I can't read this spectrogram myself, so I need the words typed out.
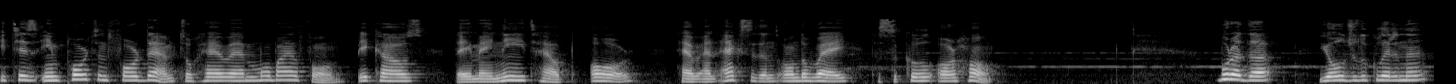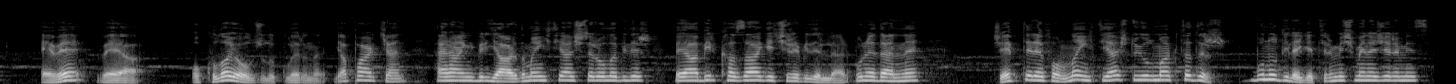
It is important for them to have a mobile phone because they may need help or have an accident on the way to school or home. Burada yolculuklarını eve veya okula yolculuklarını yaparken herhangi bir yardıma ihtiyaçları olabilir veya bir kaza geçirebilirler. Bu nedenle cep telefonuna ihtiyaç duyulmaktadır. Bunu dile getirmiş menajerimiz.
